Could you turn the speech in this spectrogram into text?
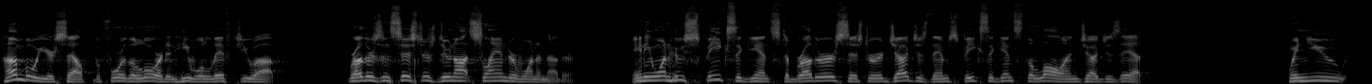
Humble yourself before the Lord, and he will lift you up. Brothers and sisters, do not slander one another. Anyone who speaks against a brother or sister or judges them speaks against the law and judges it. When you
